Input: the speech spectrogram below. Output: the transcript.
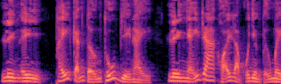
Liên y thấy cảnh tượng thú vị này, liền nhảy ra khỏi lòng của Dương Tử Mi.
